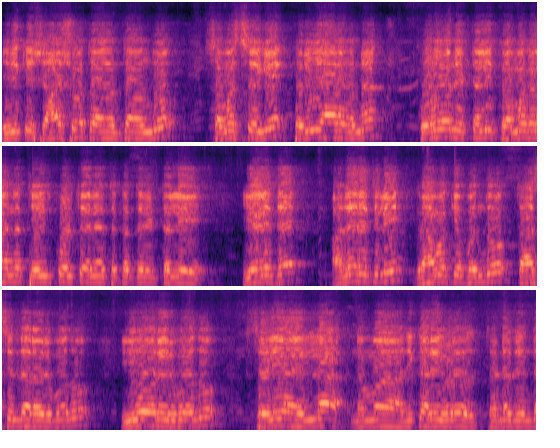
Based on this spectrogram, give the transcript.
ಇದಕ್ಕೆ ಶಾಶ್ವತವಾದಂತ ಒಂದು ಸಮಸ್ಯೆಗೆ ಪರಿಹಾರವನ್ನ ಕೊಡುವ ನಿಟ್ಟಲ್ಲಿ ಕ್ರಮಗಳನ್ನ ತೆಗೆದುಕೊಳ್ತೇನೆ ಅಂತಕ್ಕಂಥ ನಿಟ್ಟಲ್ಲಿ ಹೇಳಿದ್ದೆ. ಅದೇ ರೀತಿಲಿ ಗ್ರಾಮಕ್ಕೆ ಬಂದು ತಹಸೀಲ್ದಾರ್ ಇರ್ಬೋದು ಇಒ ಇರ್ಬೋದು, ಸ್ಥಳೀಯ ಎಲ್ಲ ನಮ್ಮ ಅಧಿಕಾರಿಗಳು ತಂಡದಿಂದ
